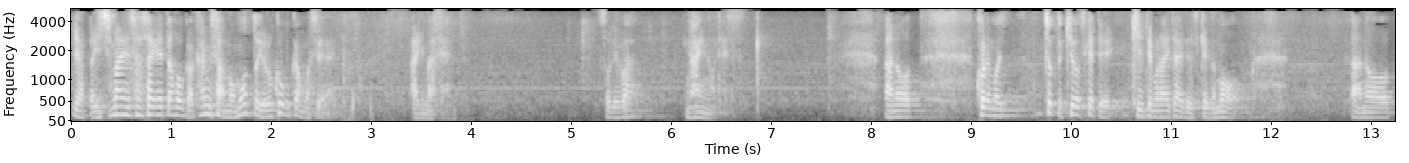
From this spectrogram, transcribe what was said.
やっぱ1万円捧げた方が神様ももっと喜ぶかもしれないありません。それはないのです。あのこれもちょっと気をつけて聞いてもらいたいですけどもあの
